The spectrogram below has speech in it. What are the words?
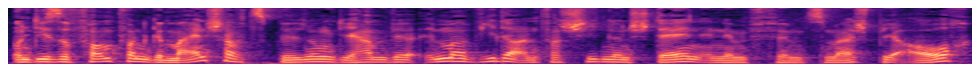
und diese Form von Gemeinschaftsbildung, die haben wir immer wieder an verschiedenen Stellen in dem Film. Zum Beispiel auch,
